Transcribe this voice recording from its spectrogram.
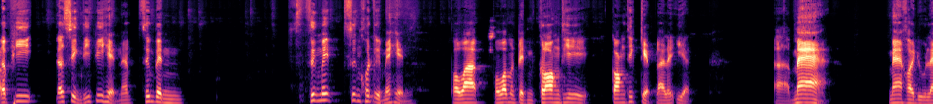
แล้วพี่ แล้วสิ่งที่พี่เห็นนะ ซึ่งเป็น ซึ่งไม่ซึ่งคนอื่นไม่เห็น เพราะว่า เพราะว่ามันเป็นกล้องที่กล้องที่เก็บรายละเอียดอ่าแม่ แม่คอยดูแล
